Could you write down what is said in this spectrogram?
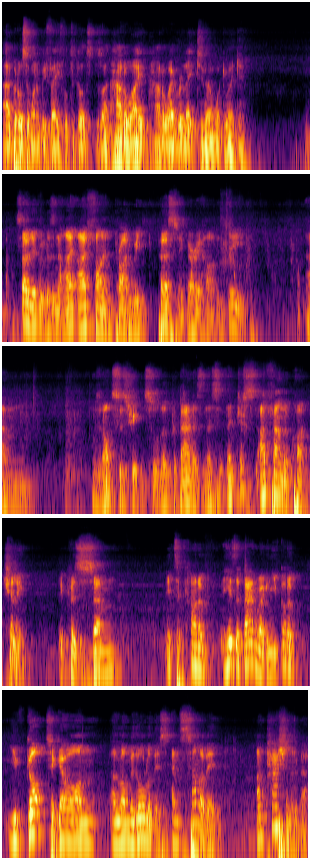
uh, but also want to be faithful to God's design. How do I how do I relate to her? and What do I do? So difficult, isn't it? I, I find Pride Week personally very hard indeed. Um, was in Oxford Street and saw the, the banners, and they just I found them quite chilling because um, it's a kind of here's a bandwagon. You've got to you've got to go on along with all of this, and some of it I'm passionate about.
